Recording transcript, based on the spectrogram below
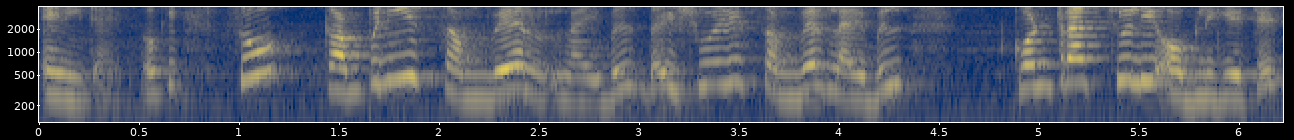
anytime. Okay. So, company is somewhere liable, the issuer is somewhere liable, contractually obligated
